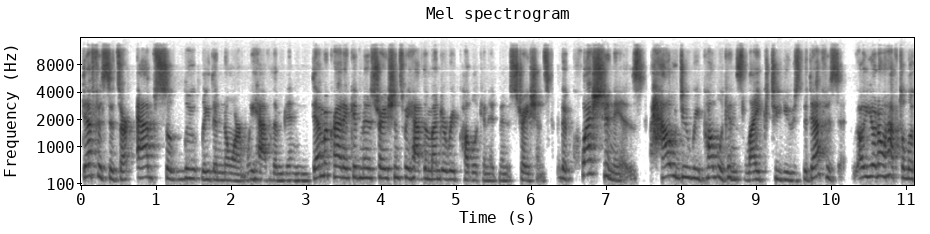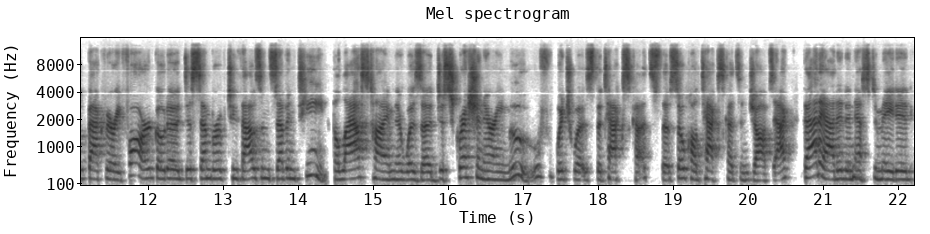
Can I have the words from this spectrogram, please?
deficits are absolutely the norm. We have them in Democratic administrations, we have them under Republican administrations. The question is, how do Republicans like to use the deficit? Oh, you don't have to look back very far. Go to December of 2017. The last time there was a discretionary move, which was the tax cuts, the so called Tax Cuts and Jobs Act, that added an estimated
